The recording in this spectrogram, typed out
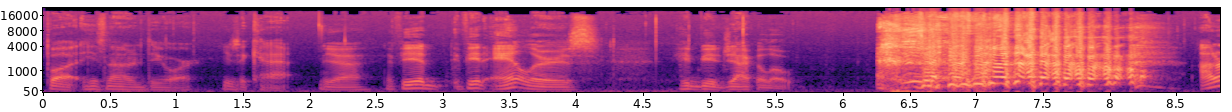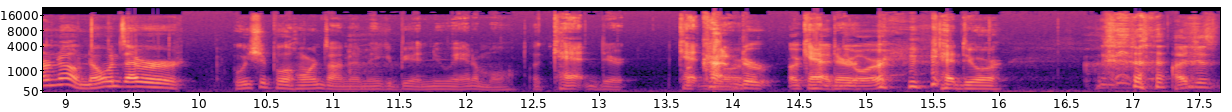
but he's not a Dior. He's a cat. Yeah. If he had if he had antlers, he'd be a jackalope. I don't know. No one's ever. We should put horns on him. He could be a new animal. A cat deer. Cat, cat Dior. dir- a cat Dior. cat Dior. I just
